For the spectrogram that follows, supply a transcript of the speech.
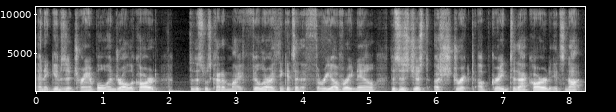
and it gives it trample and draw a card. So this was kind of my filler. I think it's at a three of right now. This is just a strict upgrade to that card. It's not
